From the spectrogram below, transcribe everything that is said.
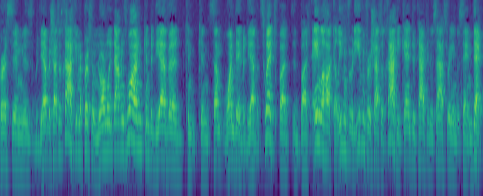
person is b'diavad b'shatzat chak, even a person who normally davens one can b'diavad can can some one day b'diavad switch, but but ain lahakal even for even for shatzat chak, he can't do takti disasri in the same day.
